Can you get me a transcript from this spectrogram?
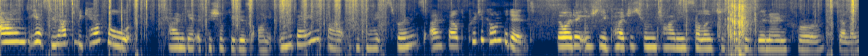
and yes, you have to be careful trying to get official figures on eBay, but with my experience, I felt pretty confident. Though I don't usually purchase from Chinese sellers just because they're known for selling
